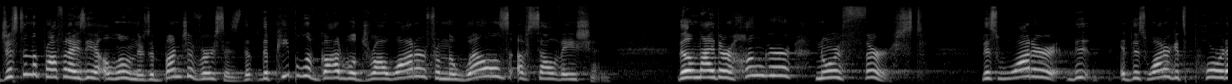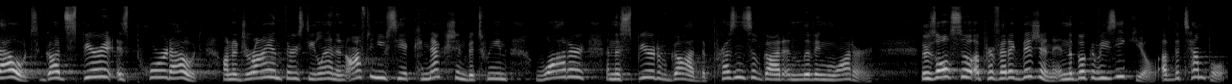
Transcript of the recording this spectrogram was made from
Just in the prophet Isaiah alone, there's a bunch of verses. The, the people of God will draw water from the wells of salvation. They'll neither hunger nor thirst. This water, this water gets poured out. God's Spirit is poured out on a dry and thirsty land. And often you see a connection between water and the Spirit of God, the presence of God and living water. There's also a prophetic vision in the book of Ezekiel of the temple,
